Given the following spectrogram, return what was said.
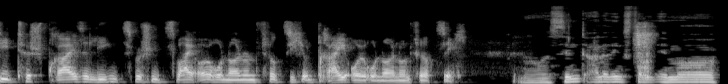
die Tischpreise liegen zwischen 2,49 Euro und 3,49 Euro. Genau, es sind allerdings dann immer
